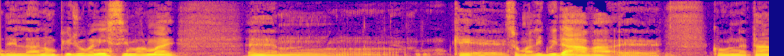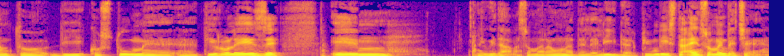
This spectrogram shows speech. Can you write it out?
della non più giovanissima ormai ehm, che eh, insomma li guidava eh, con tanto di costume eh, tirolese e ehm, li guidava, insomma era una delle leader più in vista. E insomma invece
